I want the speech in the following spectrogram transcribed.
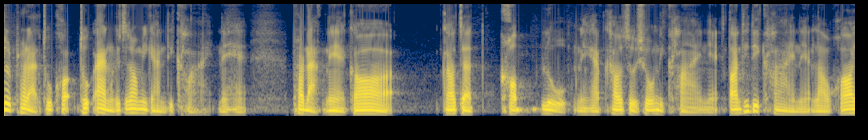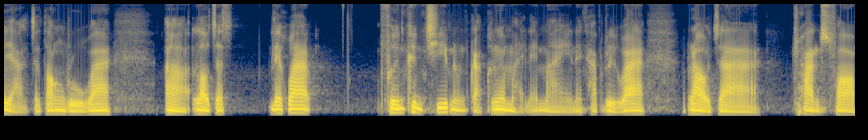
สุด product ทุกทุกอันก็จะต้องมีการ decline นะฮะ product เนี่ยก็ก็จะครบลูปนะครับเข้าสู่ช่วง decline เนี่ย ตอนที่ decline เนี่ยเราก็อยากจะต้องรู้ว่าเเราจะเรียกว่าฟื้นคืนชีพมันกลับขึ้นมาใหม่ได้ไหมนะครับ หรือว่าเราจะ transform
